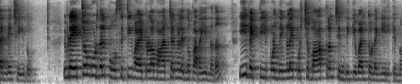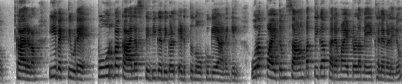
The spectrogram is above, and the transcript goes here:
തന്നെ ചെയ്തു. ഇവിടെ ഏറ്റവും കൂടുതൽ പോസിറ്റീവായിട്ടുള്ള മാറ്റങ്ങൾ എന്ന് പറയുന്നത് ഈ വ്യക്തി ഇപ്പോൾ നിങ്ങളെക്കുറിച്ച് മാത്രം ചിന്തിക്കുവാൻ തുടങ്ങിയിരിക്കുന്നു. കാരണം ഈ വ്യക്തിയുടെ പൂർവകാല സ്ഥിതിഗതികൾ എടുത്തു നോക്കുകയാണെങ്കിൽ ഉറപ്പായിട്ടും സാമ്പത്തിക പരമായിട്ടുള്ള മേഖലകളിലും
